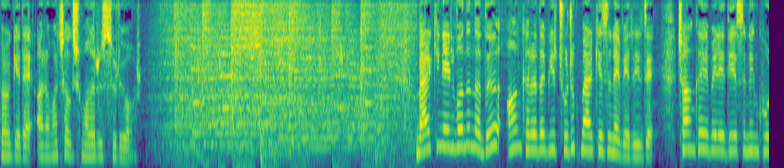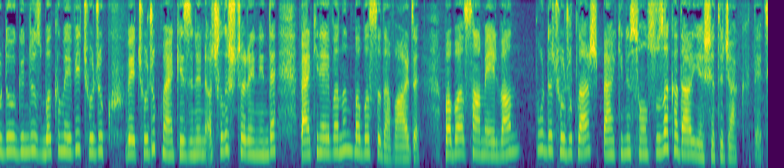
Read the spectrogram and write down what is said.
Bölgede arama çalışmaları sürüyor. Berkin Elvan'ın adı Ankara'da bir çocuk merkezine verildi. Çankaya Belediyesi'nin kurduğu gündüz bakım evi çocuk ve çocuk merkezinin açılış töreninde Berkin Elvan'ın babası da vardı. Baba Sami Elvan burada çocuklar Berkin'i sonsuza kadar yaşatacak dedi.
